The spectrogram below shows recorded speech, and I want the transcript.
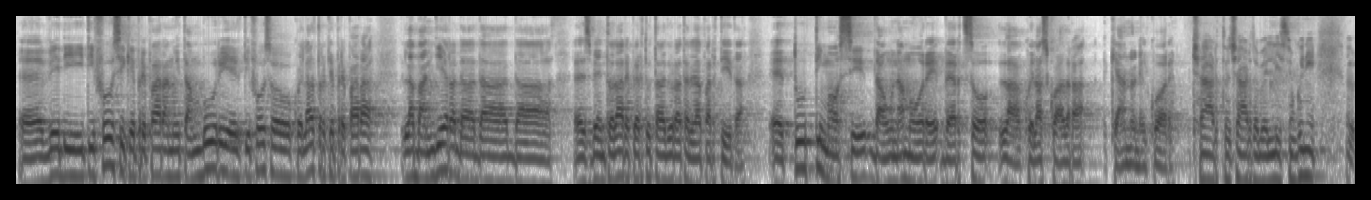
eh, vedi i tifosi che preparano i tamburi e il tifoso quell'altro che prepara la bandiera da, da- da, eh, sventolare per tutta la durata della partita, Eh, tutti mossi da un amore verso la- quella squadra che hanno nel cuore. Certo, certo, bellissimo. Quindi eh,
